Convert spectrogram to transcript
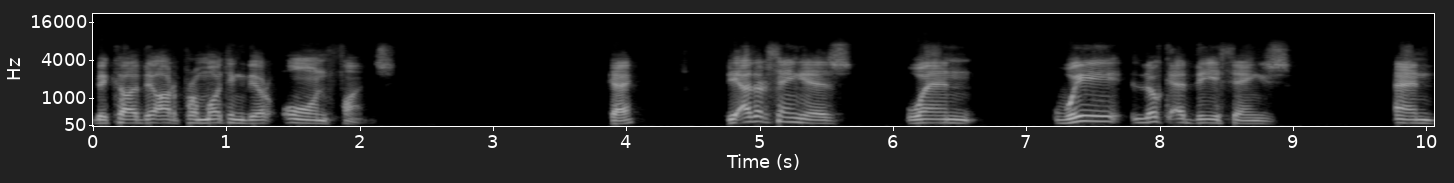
because they are promoting their own funds. Okay. The other thing is when we look at these things and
